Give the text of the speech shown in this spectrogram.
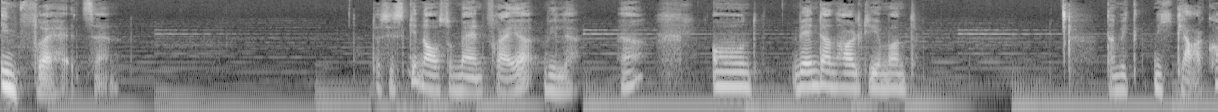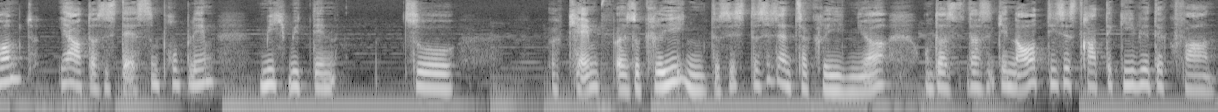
Impffreiheit sein. Das ist genauso mein freier Wille. Ja? Und wenn dann halt jemand damit nicht klarkommt, ja, das ist dessen Problem, mich mit den zu kämpfen, also kriegen, das ist, das ist ein Zerkriegen, ja. Und das, das, genau diese Strategie wird ja gefahren,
